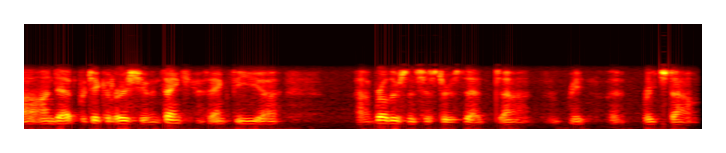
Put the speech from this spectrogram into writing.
uh, on that particular issue. And thank you, thank the uh, uh brothers and sisters that, uh, re- that reached out.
